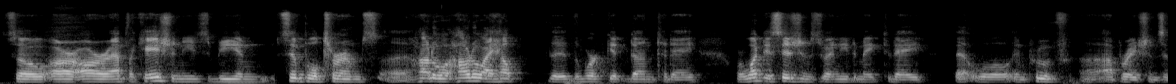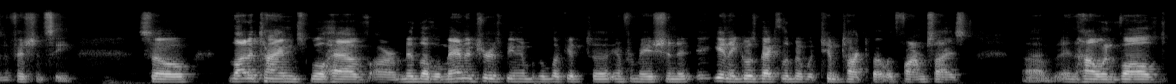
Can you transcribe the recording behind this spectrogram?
So our, our application needs to be in simple terms. Uh, how do how do I help the, the work get done today, or what decisions do I need to make today that will improve uh, operations and efficiency? So a lot of times we'll have our mid-level managers being able to look at uh, information. It, again, it goes back a little bit what Tim talked about with farm size um, and how involved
